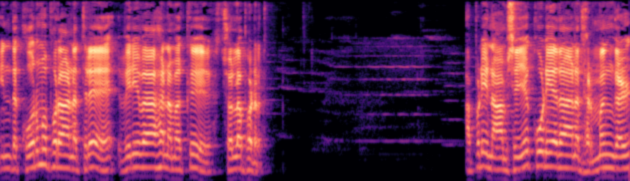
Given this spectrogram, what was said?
இந்த கூர்ம புராணத்தில் விரிவாக நமக்கு சொல்லப்படுறது. அப்படி நாம் செய்யக்கூடியதான தர்மங்கள்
